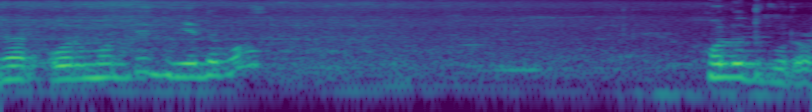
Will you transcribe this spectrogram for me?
এবার ওর মধ্যে দিয়ে দেবো হলুদ গুঁড়ো।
